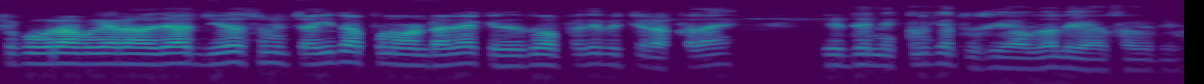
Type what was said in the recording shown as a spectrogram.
ਚਕੋਰਾ ਵਗੈਰਾ ਜਾਂ ਜਿਹੜਾ ਤੁਹਾਨੂੰ ਚਾਹੀਦਾ, ਆਪਾਂ ਨੂੰ ਆਂਡਾ ਲਿਆ ਕੇ ਦੇ ਦਿਓ, ਆਪਾਂ ਇਹਦੇ ਵਿੱਚ ਰੱਖ ਦਾਂਗੇ। ਜਿੱਦੇ ਨਿਕਲ ਕੇ ਤੁਸੀਂ ਆਪਦਾ ਲਿਆ ਸਕਦੇ ਹੋ।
